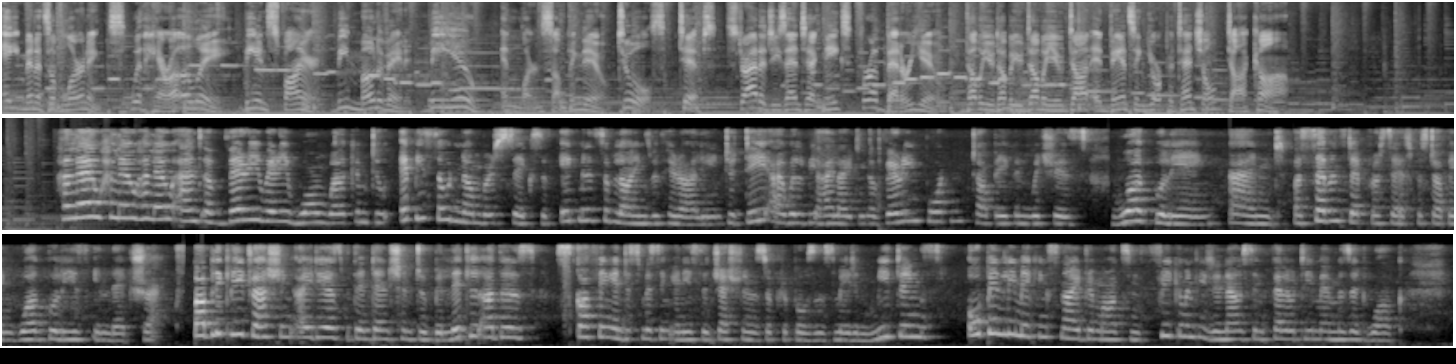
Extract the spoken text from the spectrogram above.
8 Minutes of Learnings with Hera Ali. Be inspired, be motivated, be you, and learn something new. Tools, tips, strategies, and techniques for a better you. www.advancingyourpotential.com. Hello, hello, hello, and a very, very warm welcome to episode number six of 8 Minutes of Learnings with Hera Ali. And today I will be highlighting a very important topic, in which is work bullying and a seven step process for stopping work bullies in their tracks. Publicly trashing ideas with the intention to belittle others, scoffing and dismissing any suggestions or proposals made in meetings, openly making snide remarks, and frequently denouncing fellow team members at work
